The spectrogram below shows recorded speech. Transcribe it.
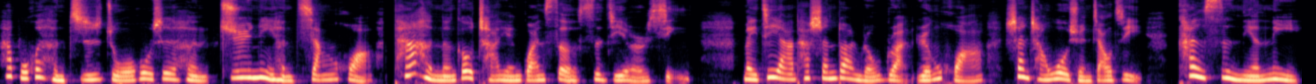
它不会很执着或是很拘泥、很僵化，它很能够察言观色、伺机而行。美纪啊，她身段柔软圆滑，擅长斡旋交际，看似黏腻，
